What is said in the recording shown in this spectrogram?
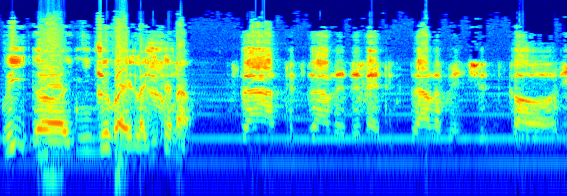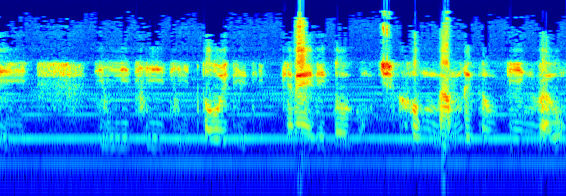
Ví ờ, như, vậy là như thế nào? thực ra thực ra là thế này thực ra là về chuyện cờ thì thì thì thì tôi thì, thì cái này thì tôi cũng không nắm được thông tin và cũng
